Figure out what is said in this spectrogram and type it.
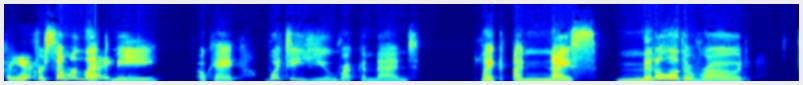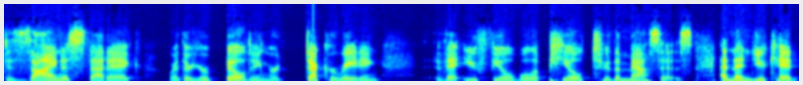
for you. For someone like right. me, okay, what do you recommend? Like a nice middle of the road design aesthetic, whether you're building or decorating, that you feel will appeal to the masses. And then you could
